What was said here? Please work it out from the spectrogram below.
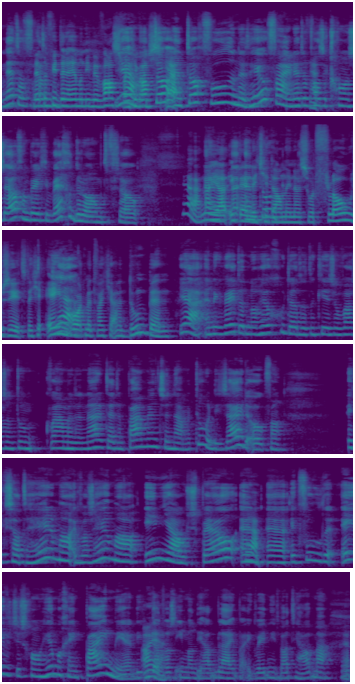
net of... Net of je er helemaal niet meer was. ja, je maar was, toch, ja. en toch voelde het heel fijn. Net of Ja. was ik gewoon zelf een beetje weggedroomd of zo. Ja, nou En- ja, ik en- denk en dat je dan in een soort flow zit. Dat je één Ja. wordt met wat je aan het doen bent. Ja, en ik weet het nog heel goed dat het een keer zo was. En toen kwamen er na de tijd een paar mensen naar me toe. En die zeiden ook van... Ik zat helemaal... Ik was helemaal in jouw spel. En Ja. eh, ik voelde eventjes gewoon helemaal geen pijn meer. Die, Oh, Dat was iemand die had blijkbaar... Ik weet niet wat hij had, maar... Ja.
